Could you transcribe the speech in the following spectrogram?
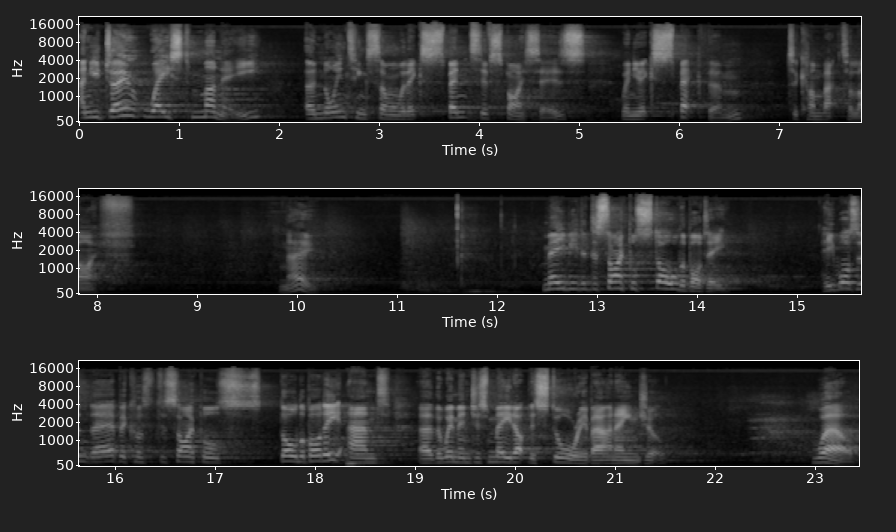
And you don't waste money anointing someone with expensive spices when you expect them to come back to life. No. Maybe the disciples stole the body. He wasn't there because the disciples stole the body and uh, the women just made up this story about an angel. Well,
